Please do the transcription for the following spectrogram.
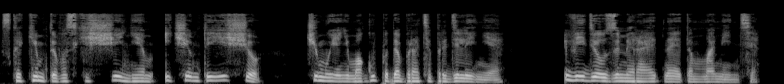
С каким-то восхищением и чем-то еще — чему я не могу подобрать определение. Видео замирает на этом моменте.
